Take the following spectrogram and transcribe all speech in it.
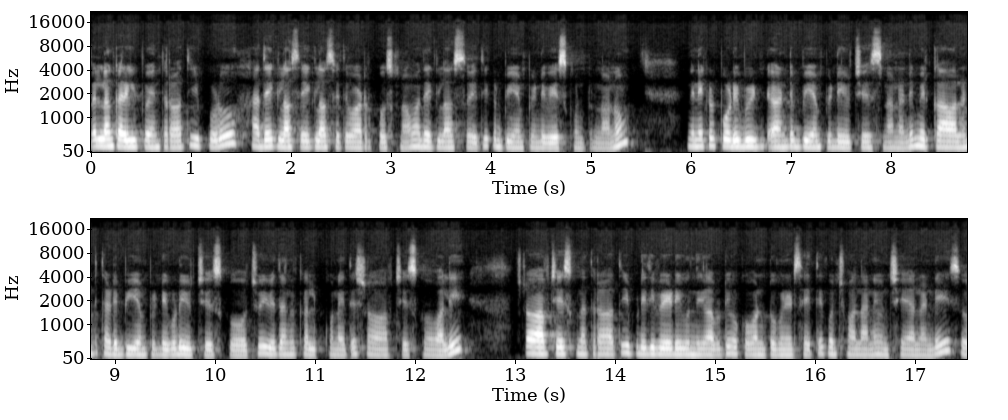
బెల్లం కరిగిపోయిన తర్వాత ఇప్పుడు అదే గ్లాస్ ఏ గ్లాస్ అయితే వాటర్ పోసుకున్నామో అదే గ్లాస్ అయితే ఇక్కడ బియ్యం పిండి వేసుకుంటున్నాను. నేను ఇక్కడ పొడి బిడ్డ అంటే బియ్యం పిండి యూజ్ చేస్తున్నానండి. మీరు కావాలంటే తడి బియ్యం పిండి కూడా యూజ్ చేసుకోవచ్చు. ఈ విధంగా కలుపుకొని అయితే స్టవ్ ఆఫ్ చేసుకోవాలి. స్టవ్ ఆఫ్ చేసుకున్న తర్వాత ఇప్పుడు ఇది వేడి ఉంది కాబట్టి ఒక వన్ టూ మినిట్స్ అయితే కొంచెం అలానే ఉంచేయాలండి. సో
